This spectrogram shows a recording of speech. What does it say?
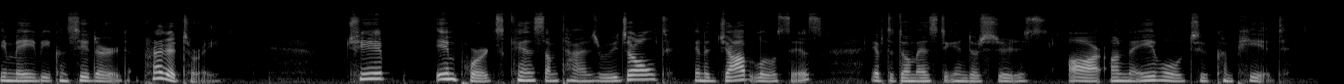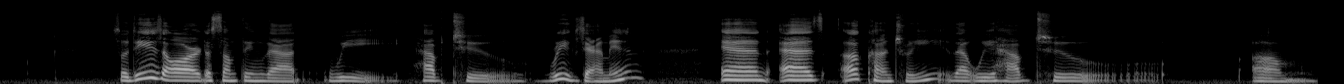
it may be considered predatory. Cheap imports can sometimes result in job losses if the domestic industries are unable to compete. So these are the something that we have to re-examine, and as a country that we have to um,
